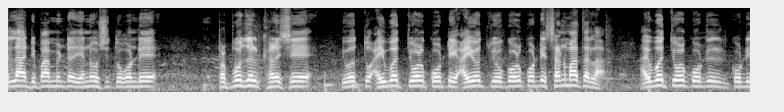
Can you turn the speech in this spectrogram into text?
ಎಲ್ಲ ಡಿಪಾರ್ಟ್ಮೆಂಟ್ ಎನ್ ಒ ಸಿ ತೊಗೊಂಡು ಪ್ರಪೋಸಲ್ ಕಳಿಸಿ, ಇವತ್ತು ಐವತ್ತೇಳು ಕೋಟಿ ಐವತ್ತೇಳು ಕೋಟಿ ಸಣ್ಣ ಮಾತಲ್ಲ, ಐವತ್ತೇಳು ಕೋಟಿ ಕೋಟಿ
